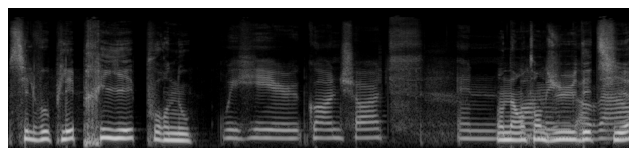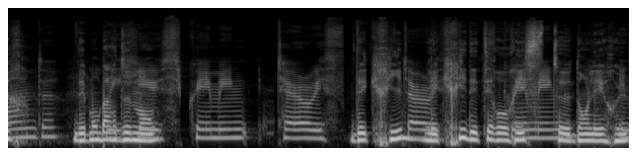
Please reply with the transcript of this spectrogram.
S'il vous plaît, priez pour nous. We hear gunshots On a entendu des tirs. Des bombardements, des cris, les cris des terroristes dans les rues.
